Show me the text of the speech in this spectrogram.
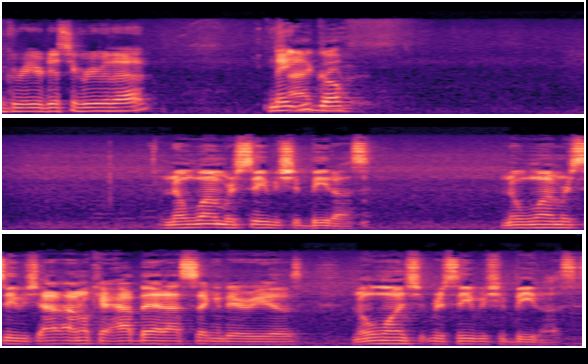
Agree or disagree with that? Nate, I you agree go. with- No one receiver should beat us. No one receiver. Should, I, I don't care how bad our secondary is. No one should, receiver should beat us.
